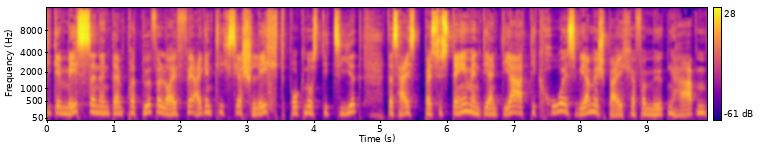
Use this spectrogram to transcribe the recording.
die gemessenen Temperaturverläufe eigentlich sehr schlecht prognostiziert. Das heißt, bei Systemen, die ein derartig hohes Wärmespeichervermögen haben,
